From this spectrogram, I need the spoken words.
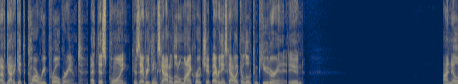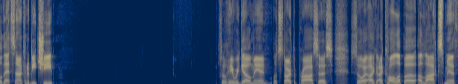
I've got to get the car reprogrammed at this point because everything's got a little microchip. Everything's got like a little computer in it, dude. I know that's not going to be cheap. So here we go, man. Let's start the process. So I, I call up a, a locksmith.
